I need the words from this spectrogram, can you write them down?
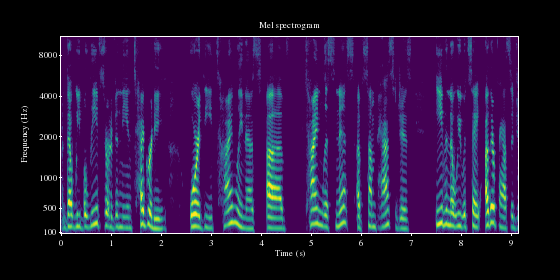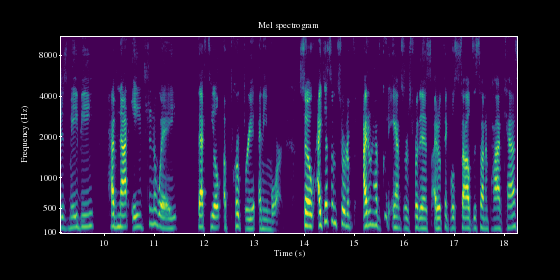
that we believe sort of in the integrity or the timeliness of timelessness of some passages, even though we would say other passages maybe have not aged in a way that feel appropriate anymore. So I guess I'm sort of, I don't have good answers for this. I don't think we'll solve this on a podcast,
